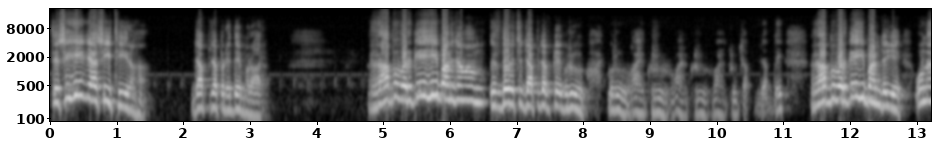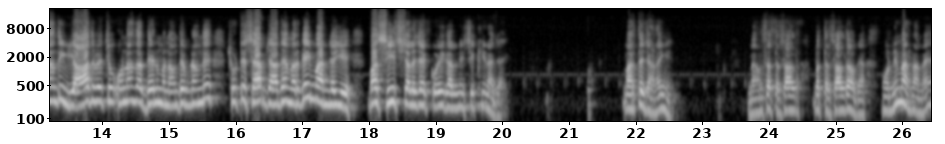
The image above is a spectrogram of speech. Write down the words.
ਤੇ ਜੈਸੀ ਥੀ ਰਹਾ। ਜਪ ਜਪ ਹਿਰਦੇ ਮੁਰਾਰ। ਰੱਬ ਵਰਗੇ ਹੀ ਬਣ ਜਾਵਾਂ, ਹਿਰਦੇ ਵਿੱਚ ਜਪ ਜਪ ਕੇ ਗੁਰੂ ਗੁਰੂ, ਵਾਹਿਗੁਰੂ ਵਾਹਿਗੁਰੂ ਵਾਹਿਗੁਰੂ ਜਪ ਜਪ ਦੇ ਰੱਬ ਵਰਗੇ ਹੀ ਬਣ ਜਾਈਏ। ਉਹਨਾਂ ਦੀ ਯਾਦ ਵਿੱਚ ਉਹਨਾਂ ਦਾ ਦਿਨ ਮਨਾਉਂਦੇ ਮਨਾਉਂਦੇ ਛੋਟੇ ਸਾਹਿਬਜ਼ਾਦਿਆਂ ਵਰਗੇ ਹੀ ਬਣ ਜਾਈਏ। ਬਸ ਸ਼ੀਸ਼ ਚਲੇ ਜਾਏ, ਕੋਈ ਗੱਲ ਨਹੀਂ, ਸਿੱਖੀ ਨਾ ਜਾਏ। ਮਰ ਤੇ ਜਾਣਾ ਹੀ ਹੈ। ਮੈਂ ਹੁਣ 70 ਸਾਲ ਦਾ 72 ਸਾਲ ਦਾ ਹੋ ਗਿਆ। ਹੁਣ ਨਹੀਂ ਮਰਨਾ ਮੈਂ।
